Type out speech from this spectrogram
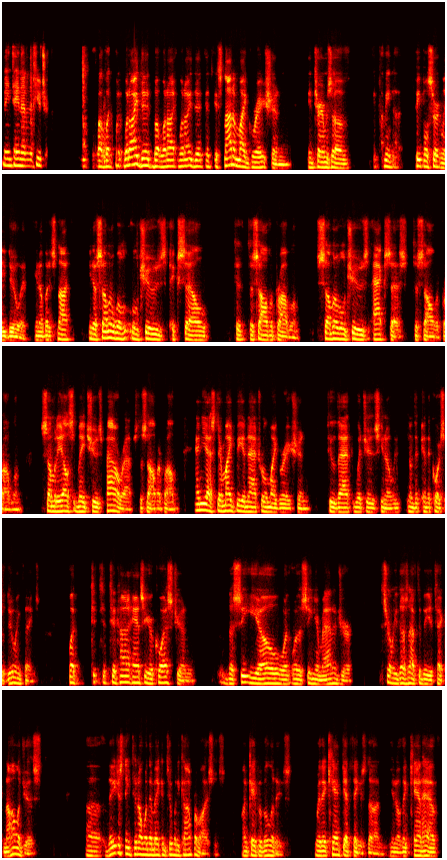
maintain that in the future. Well, but, what I did, but what I what I did, it, it's not a migration in terms of. I mean, people certainly do it, you know, but it's not. You know, someone will will choose Excel to to solve a problem. Someone will choose Access to solve a problem. Somebody else may choose Power Apps to solve a problem. And yes, there might be a natural migration to that, which is you know in, in the in the course of doing things. But to, to, to kind of answer your question, the CEO or, or the senior manager certainly doesn't have to be a technologist. Uh, they just need to know when they're making too many compromises on capabilities, where they can't get things done. You know, they can't have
